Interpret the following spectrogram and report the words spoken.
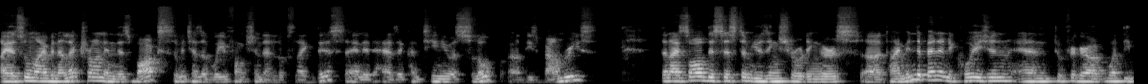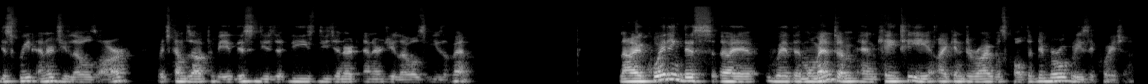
I assume I have an electron in this box, which has a wave function that looks like this, and it has a continuous slope, uh, these boundaries. Then I solve the system using Schrodinger's uh, time-independent equation and to figure out what the discrete energy levels are which comes out to be this de these degenerate energy levels E of n. Now, equating this uh, with the momentum and kT, I can derive what's called the de Broglie's equation.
